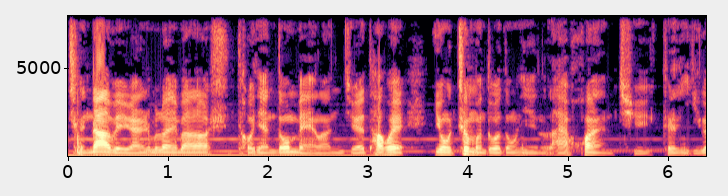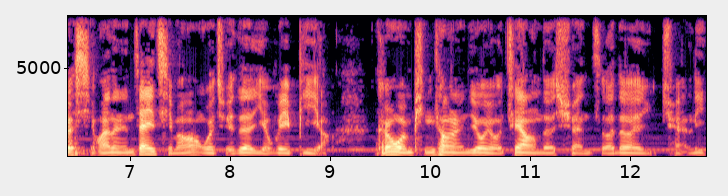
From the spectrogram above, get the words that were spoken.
陈大委员什么乱七八糟头衔都没了，你觉得他会用这么多东西来换取跟一个喜欢的人在一起吗？我觉得也未必啊。可是我们平常人就有这样的选择的权利。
